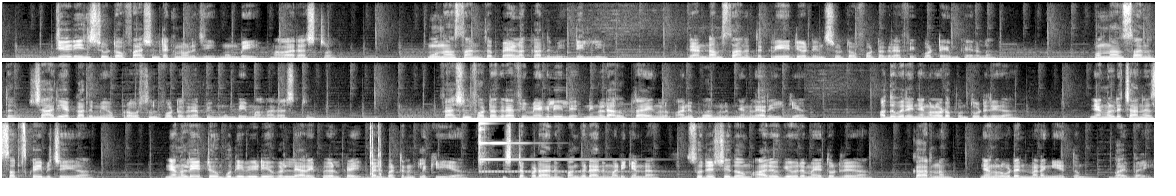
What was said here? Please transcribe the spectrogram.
J D institute of fashion technology Mumbai Maharashtra. മൂന്നാം സ്ഥാനത്ത് പേൾ അക്കാദമി ദില്ലി. രണ്ടാം സ്ഥാനത്ത് creative institute of photography Kottayam Kerala. ഒന്നാം സ്ഥാനത്ത് Shari academy of professional photography Mumbai Maharashtra. Fashion photography മേഖലയിലെ നിങ്ങളുടെ അഭിപ്രായങ്ങളും അനുഭവങ്ങളും ഞങ്ങളെ അറിയിക്കുക. അതുവരെ ഞങ്ങളോടൊപ്പം തുടരുക. ഞങ്ങളുടെ ചാനൽ സബ്സ്ക്രൈബ് ചെയ്യുക. ഞങ്ങളുടെ ഏറ്റവും പുതിയ വീഡിയോകളിലെ അറിയിപ്പുകൾക്കായി ബെൽ ബട്ടൺ ക്ലിക്ക് ചെയ്യുക. ഇഷ്ടപ്പെടാനും പങ്കിടാനും മടിക്കേണ്ട. സുരക്ഷിതവും ആരോഗ്യപരമായി തുടരുക. കാരണം ഞങ്ങൾ ഉടൻ മടങ്ങിയെത്തും. Bye bye.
